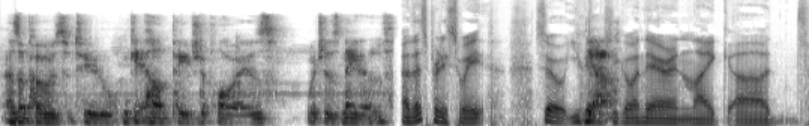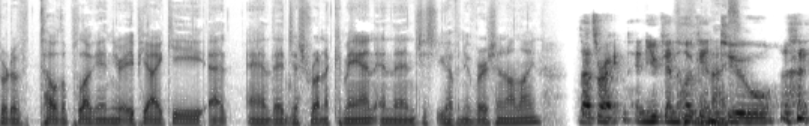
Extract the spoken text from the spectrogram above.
as opposed to GitHub page deploys, which is native. Oh, that's pretty sweet. So you can yeah. actually go in there and like uh, sort of tell the plugin your API key at, and then just run a command, and then just you have a new version online. That's right. And you can hook oh, into, nice.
